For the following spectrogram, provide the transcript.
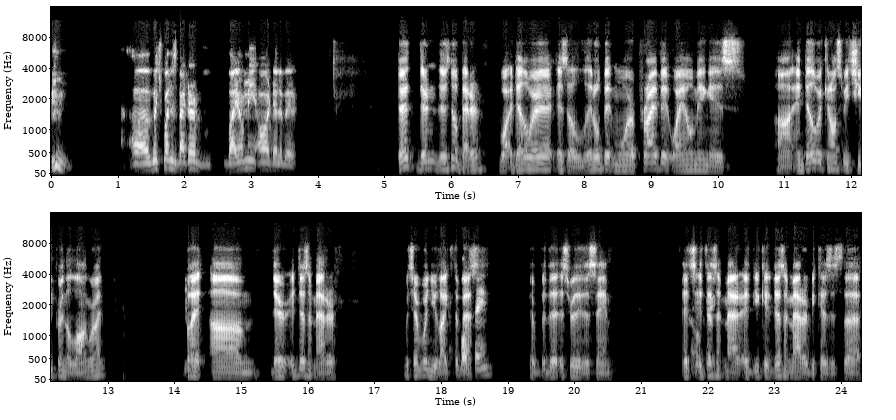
uh, which one is better, Wyoming or Delaware? There, there, there's no better. Wa- Delaware is a little bit more private. Wyoming is, uh, and Delaware can also be cheaper in the long run. But um, there, it doesn't matter. Whichever one you like the Both best. same? They're- It's really the same. It's Okay. it doesn't matter. It, you can, it doesn't matter because it's the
